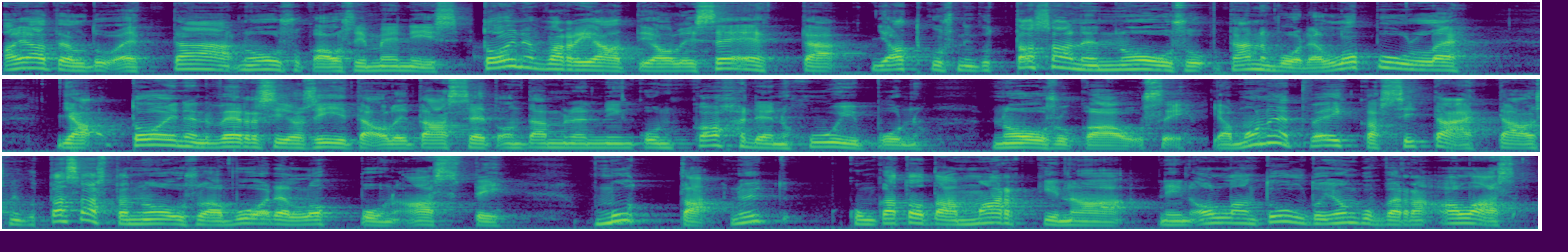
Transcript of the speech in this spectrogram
ajateltu, että tämä nousukausi menisi. Toinen variaatio oli se, että jatkuisi niinku tasainen nousu tämän vuoden lopulle, ja toinen versio siitä oli taas se, että on tämmöinen niinku kahden huipun nousukausi. Ja monet veikkas sitä, että tämä olisi niinku tasasta nousua vuoden loppuun asti, mutta nyt kun katsotaan markkinaa, niin ollaan tultu jonkun verran alas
